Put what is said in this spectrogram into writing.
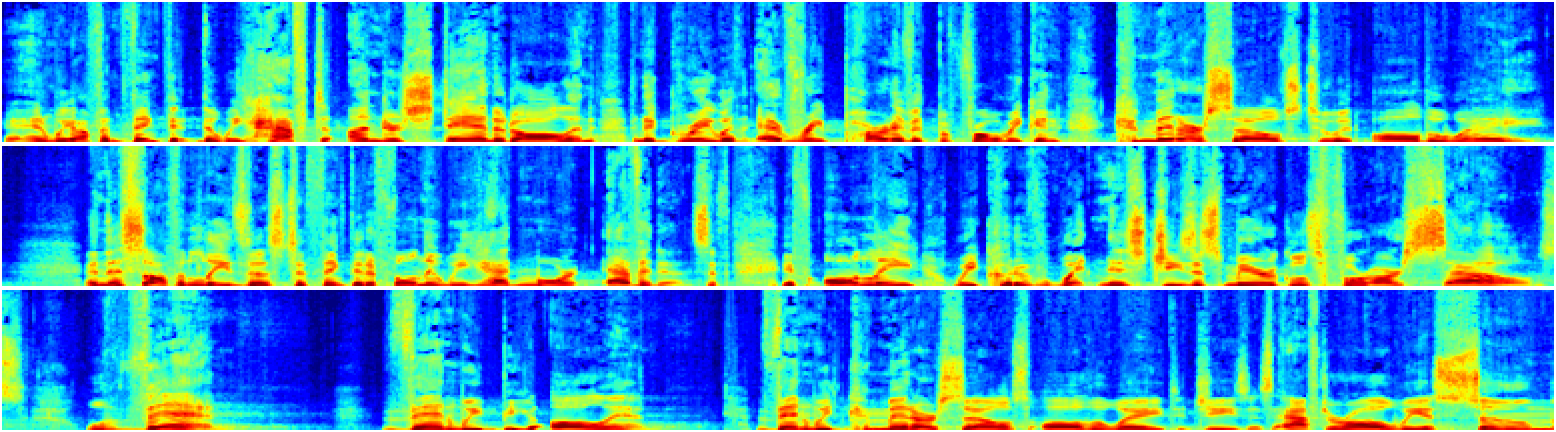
And we often think that, that we have to understand it all and, and agree with every part of it before we can commit ourselves to it all the way. And this often leads us to think that if only we had more evidence, if, if only we could have witnessed Jesus' miracles for ourselves, well, then, then we'd be all in. Then we'd commit ourselves all the way to Jesus. After all, we assume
